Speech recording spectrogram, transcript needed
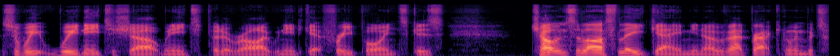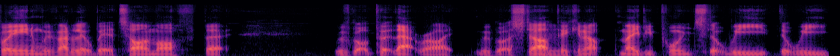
so we we need to show up. We need to put it right. We need to get three points because Charlton's the last league game. You know, we've had Bracknell in between, and we've had a little bit of time off, but we've got to put that right. We've got to start Mm. picking up maybe points that we that we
